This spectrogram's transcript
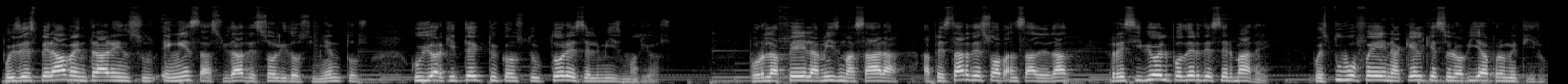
pues esperaba entrar en, su, en esa ciudad de sólidos cimientos, cuyo arquitecto y constructor es el mismo Dios. Por la fe la misma Sara, a pesar de su avanzada edad, recibió el poder de ser madre, pues tuvo fe en aquel que se lo había prometido.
